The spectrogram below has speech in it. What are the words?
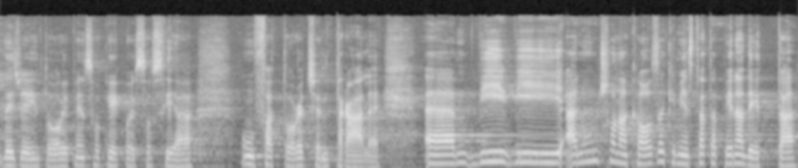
dei genitori, penso che questo sia un fattore centrale. Eh, vi, vi, annuncio una cosa che mi è stata appena detta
